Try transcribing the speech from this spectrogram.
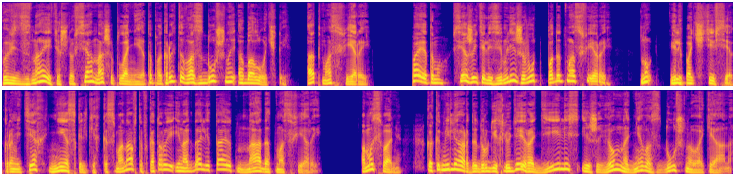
Вы ведь знаете, что вся наша планета покрыта воздушной оболочкой, атмосферой. Поэтому все жители Земли живут под атмосферой. Ну, или почти все, кроме тех нескольких космонавтов, которые иногда летают над атмосферой. А мы с вами, как и миллиарды других людей, родились и живем на дне воздушного океана,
